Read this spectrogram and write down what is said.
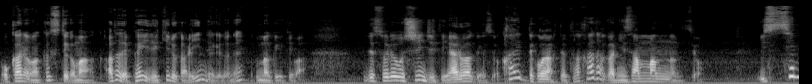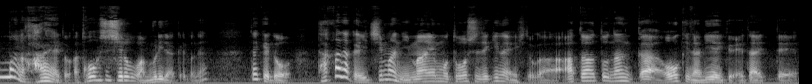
お金をなくすっていうか、まあ、後でペイできるからいいんだけどね。うまくいけば。で、それを信じてやるわけですよ。帰ってこなくて、たかだか2、3万なんですよ。1000万払えとか投資しろは無理だけどね。だけど、たかだか1万2万円も投資できない人が、後々なんか大きな利益を得たいって、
